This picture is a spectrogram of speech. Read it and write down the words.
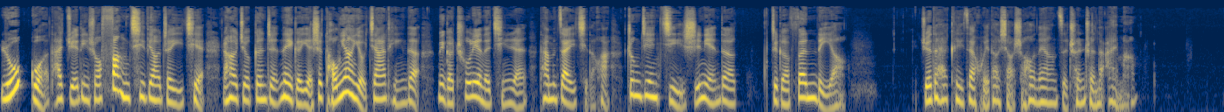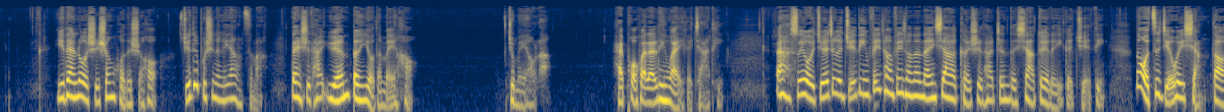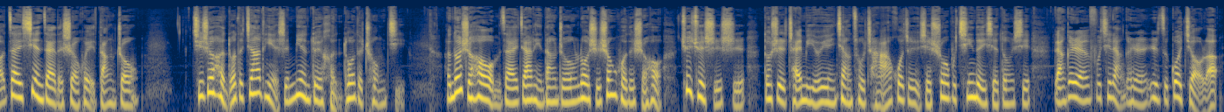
如果他决定说放弃掉这一切，然后就跟着那个也是同样有家庭的那个初恋的情人，他们在一起的话，中间几十年的这个分离啊，觉得还可以再回到小时候那样子纯纯的爱吗？一旦落实生活的时候，绝对不是那个样子嘛。但是他原本有的美好就没有了，还破坏了另外一个家庭。啊，所以我觉得这个决定非常非常的难下，可是他真的下对了一个决定。那我自己也会想到，在现在的社会当中，其实很多的家庭也是面对很多的冲击。很多时候我们在家庭当中落实生活的时候，确确实实都是柴米油盐酱醋茶，或者有些说不清的一些东西。两个人，夫妻两个人，日子过久了，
